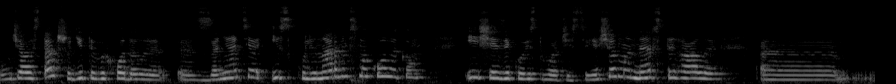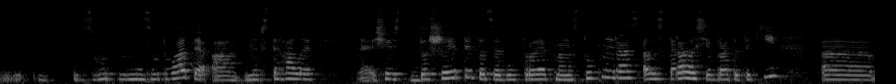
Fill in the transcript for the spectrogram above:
вийшло так, що діти виходили е, з заняття і з кулінарним смаколиком, і ще з якоюсь творчістю. Якщо ми не встигали е, не зготувати, а не встигали е, щось дошити, то це був проєкт на наступний раз, але старалася брати такі. Е,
